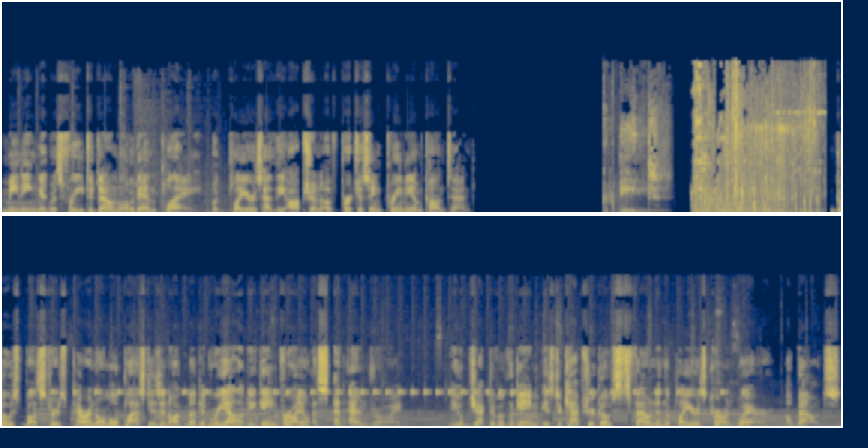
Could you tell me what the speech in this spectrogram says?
meaning it was free to download and play, but players had the option of purchasing premium content. 8. Ghostbusters Paranormal Blast is an augmented reality game for iOS and Android. The objective of the game is to capture ghosts found in the player's current whereabouts.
